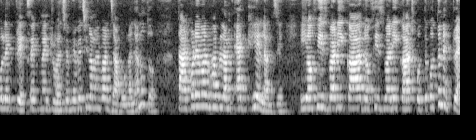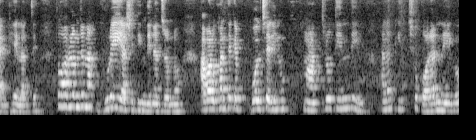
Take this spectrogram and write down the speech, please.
বলে একটু এক্সাইটমেন্ট রয়েছে। ভেবেছিলাম এবার যাব না, জানো তো? তারপরে আবার ভাবলাম, একঘেয়ে লাগছে। এই অফিস বাড়ি, কাজ অফিস বাড়ি, কাজ করতে করতে না একটু একঘেয়ে লাগছে। তো ভাবলাম যে না, ঘুরেই আসি তিন দিনের জন্য। আবার ওখান থেকে বলছে, রিনু, মাত্র তিন দিন? আমি কিচ্ছু করার নেই গো।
